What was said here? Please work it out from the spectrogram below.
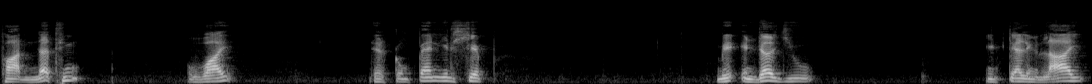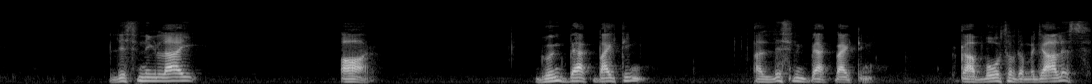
for nothing. Why? Their companionship may indulge you in telling lie, listening lie, or doing backbiting or listening backbiting. Because most of the majalis,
